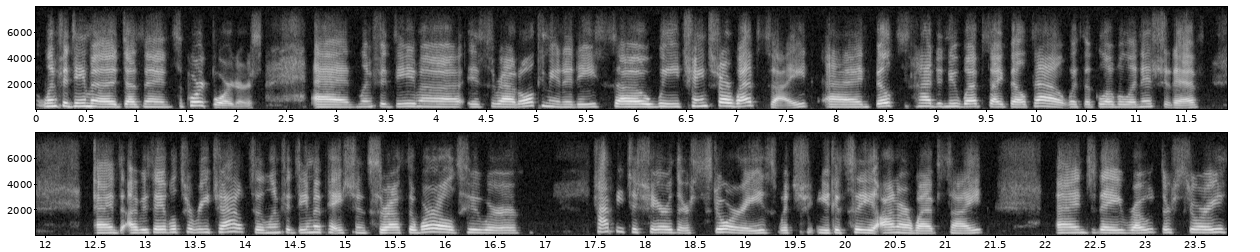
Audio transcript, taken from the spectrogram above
lymphedema doesn't support borders. And lymphedema is throughout all communities. So we changed our website and built had a new website built out with a global initiative. And I was able to reach out to lymphedema patients throughout the world who were happy to share their stories, which you could see on our website. And they wrote their stories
